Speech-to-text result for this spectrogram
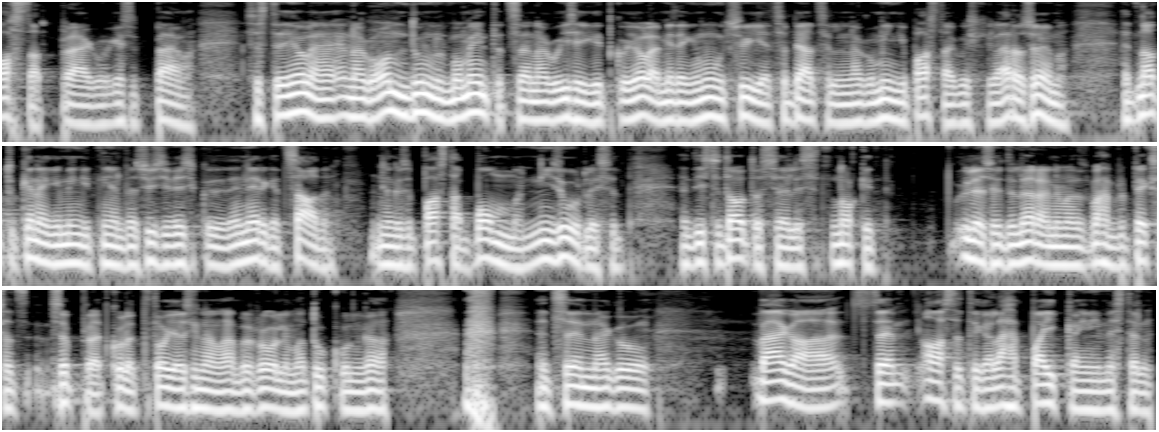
pastat praegu keset päeva. sest ei ole nagu on tulnud moment, et sa nagu isegi, et kui ei ole midagi muud süüa, et sa pead selle nagu mingi pasta kuskile ära sööma. et natukenegi mingit nii-öelda süsivesikuid energiat saada. aga see pasta pomm on nii suur lihtsalt, et istud autosse ja lihtsalt nokid ülesõidul ära niimoodi, et vahepeal peksad sõpra, et kuule, et hoia sina vahepeal rooli, ma tukun ka et see on nagu väga, see aastatega läheb paika inimestel.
